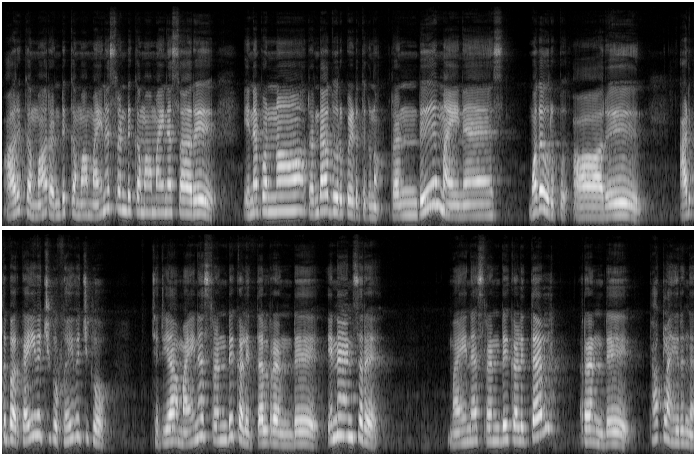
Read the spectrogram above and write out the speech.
ஆறு ரெண்டுக்கம்மா ரெண்டு மைனஸ் ரெண்டு மைனஸ் ஆறு. என்ன பண்ணோம் ரெண்டாவது உறுப்பு எடுத்துக்கணும். ரெண்டு மைனஸ் மொதல் உறுப்பு ஆறு. அடுத்து பார் கை வச்சுக்கோ கை வச்சுக்கோ. சரியா? மைனஸ் ரெண்டு கழித்தல் ரெண்டு. என்ன ஆன்சரு மைனஸ் ரெண்டு கழித்தல் ரெண்டு. பார்க்கலாம் இருங்க.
